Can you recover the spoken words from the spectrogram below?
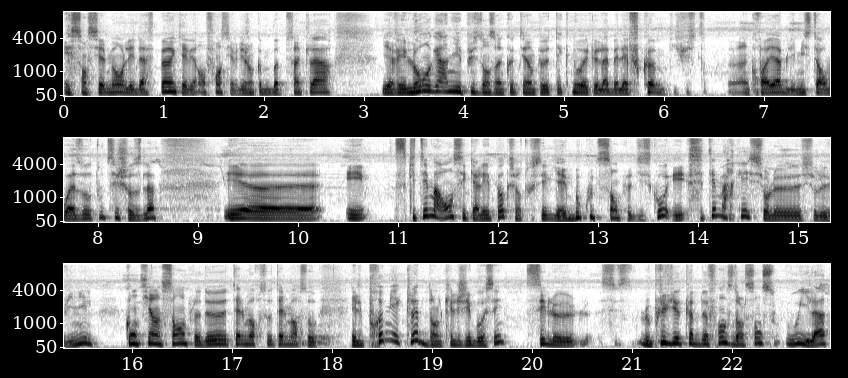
essentiellement les Daft Punk. Il y avait, en France, il y avait des gens comme Bob Sinclair. Il y avait Laurent Garnier, plus dans un côté un peu techno avec le label Fcom, qui est juste incroyable, les Mister Oiseau, toutes ces choses-là. Et, euh, et ce qui était marrant, c'est qu'à l'époque, surtout, il y avait beaucoup de samples disco et c'était marqué sur le, vinyle contient un sample de tel morceau, tel morceau. Et le premier club dans lequel j'ai bossé, c'est le, le, plus vieux club de France dans le sens où il a,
